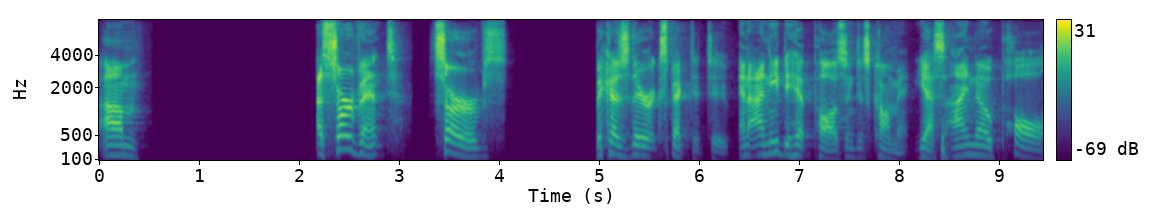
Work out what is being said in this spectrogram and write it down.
Um, a servant serves because they're expected to. And I need to hit pause and just comment. Yes, I know Paul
